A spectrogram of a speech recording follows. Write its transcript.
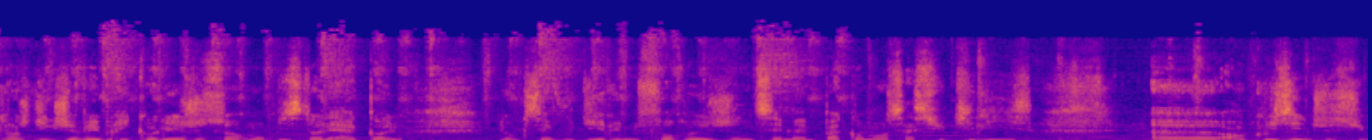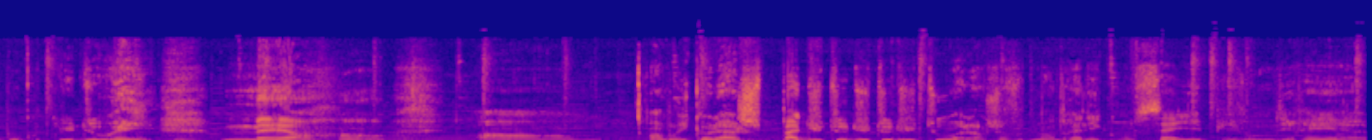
quand je dis que je vais bricoler, je sors mon pistolet à colle. Donc, c'est vous dire une foreuse, je ne sais même pas comment ça s'utilise. Euh, en cuisine, je suis beaucoup plus doué, mais en, bricolage, pas du tout, du tout, du tout. Alors je vous demanderai des conseils et puis vous me direz euh,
